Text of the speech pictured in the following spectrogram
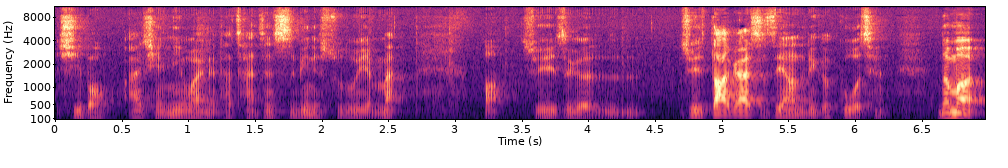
细胞，而且另外呢，它产生士兵的速度也慢。啊，所以这个，所以大概是这样的一个过程。那么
